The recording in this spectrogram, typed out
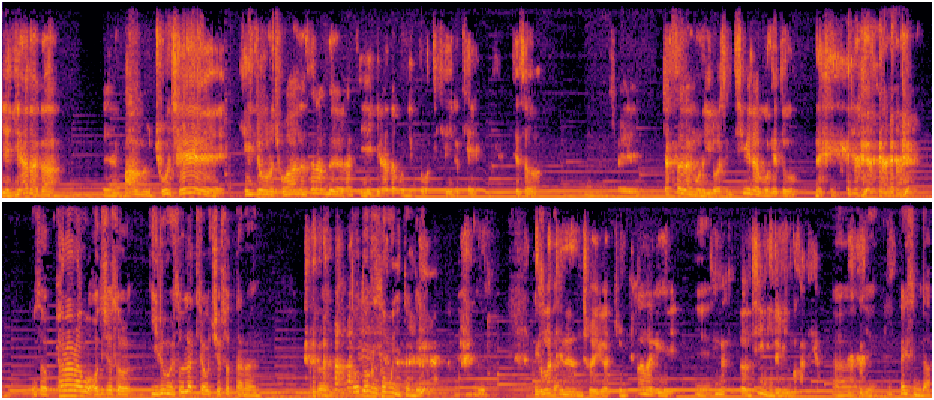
얘기하다가 그냥 마음 조, 제 개인적으로 좋아하는 사람들한테 얘기를 하다 보니까 어떻게 이렇게 돼서 음, 저의 짝사랑으로 이루어진 팀이라고 해도 네. 그래서 편안함을 얻으셔서 이름을 솔라티라고 지으셨다는 그런 떠도는 소문이 있던데요. 솔라티는 저희가 좀 편안하게 예. 생각했던 팀 이름인 것 같아요. 아, 예. 알겠습니다.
